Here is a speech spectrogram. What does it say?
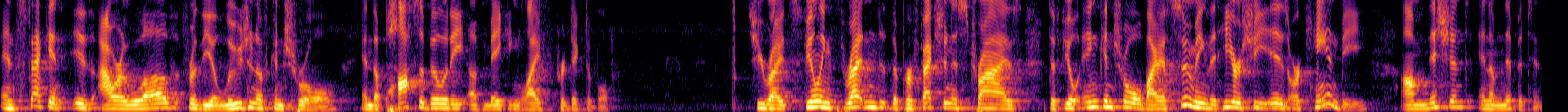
And second is our love for the illusion of control and the possibility of making life predictable. She writes, feeling threatened, the perfectionist tries to feel in control by assuming that he or she is or can be omniscient and omnipotent.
